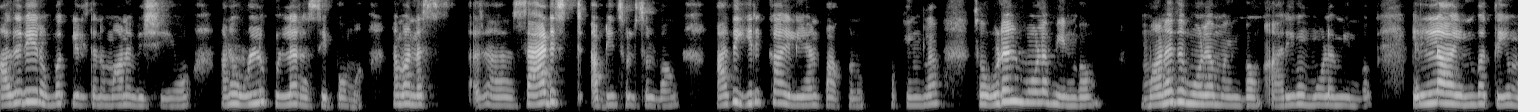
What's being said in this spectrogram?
அதுவே ரொம்ப கீழ்த்தனமான விஷயம். ஆனா உள்ளுக்குள்ள ரசிப்போமா. நம்ம அந்த சாடிஸ்ட் அப்படின்னு சொல்லி சொல்லுவாங்க. அது இருக்கா இல்லையான்னு பார்க்கணும். ஓகேங்களா? ஸோ உடல் மூலம் இன்பம், மனது மூலம் இன்பம், அறிவு மூலம் இன்பம். எல்லா இன்பத்தையும்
